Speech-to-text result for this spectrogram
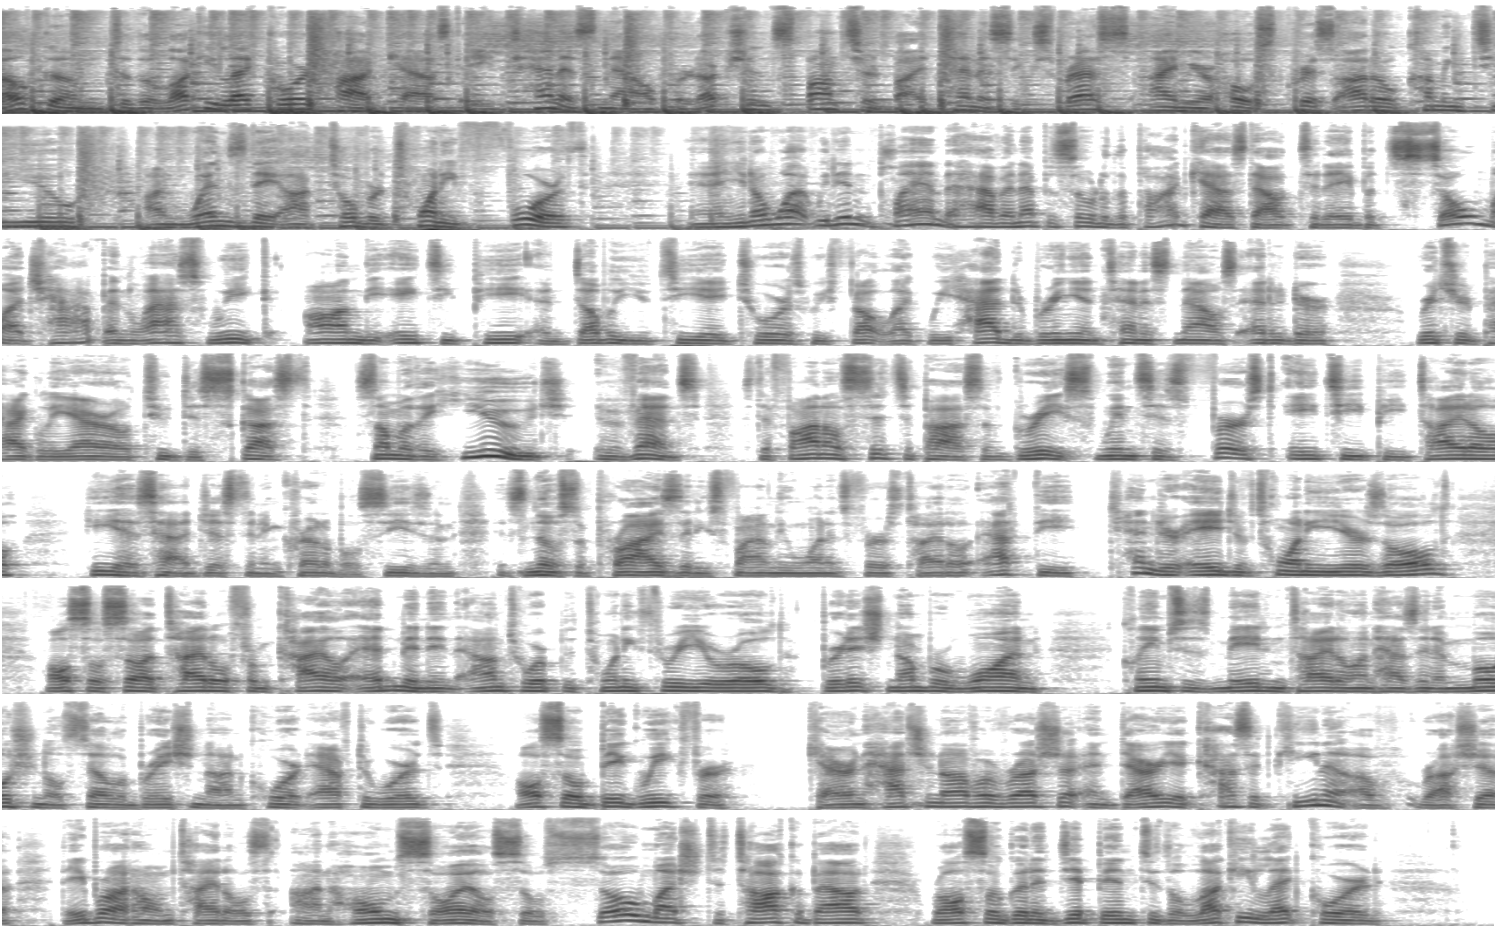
welcome to the Lucky Letcord podcast, a Tennis Now production sponsored by Tennis Express. I'm your host, Chris Oddo, coming to you on Wednesday, October 24th. And you know what? We didn't plan to have an episode of the podcast out today, but so much happened last week on the ATP and WTA tours. We felt like we had to bring in Tennis Now's editor, Richard Pagliaro to discuss some of the huge events. Stefanos Tsitsipas of Greece wins his first ATP title. He has had just an incredible season. It's no surprise that he's finally won his first title at the tender age of 20 years old. Also saw a title from Kyle Edmund in Antwerp, the 23 year old British number one. Claims his maiden title and has an emotional celebration on court afterwards. Also, big week for Karen Khachanov of Russia and Daria Kasatkina of Russia, they brought home titles on home soil. So, so much to talk about. We're also going to dip into the Lucky Letcord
